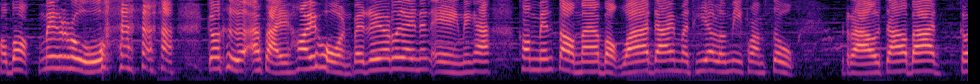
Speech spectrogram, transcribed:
เขาบอกไม่รู้ ก็คืออาศัยห้อยโหนไปเรื่อยๆ นั่นเองนะคะ คอมเมนต์ต่อมาบอกว่าได้มาเที่ยวแล้วมีความสุข เราเจ้าบ้านก็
